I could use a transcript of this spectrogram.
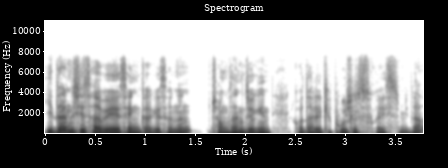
이 당시 사회의 생각에서는 정상적인 거다 이렇게 보실 수가 있습니다.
